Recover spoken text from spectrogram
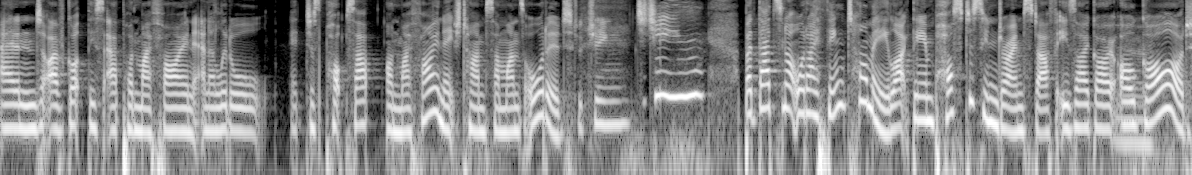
And I've got this app on my phone and a little, it just pops up on my phone each time someone's ordered. Cha-ching. Cha-ching. But that's not what I think, Tommy. Like the imposter syndrome stuff is I go, oh God,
